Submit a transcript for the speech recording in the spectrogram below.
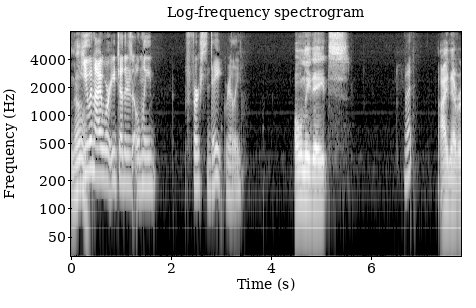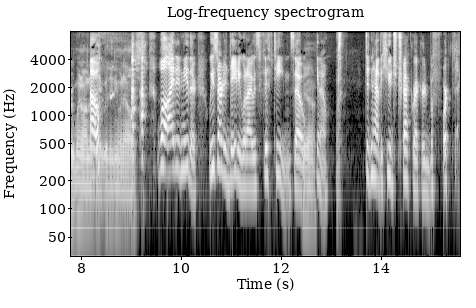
no You and I were each other's only first date, really. only dates. What? I never went on a Oh. date with anyone else. Well, I didn't either. We started dating when I was 15, so, Yeah. you know, didn't have a huge track record before that.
